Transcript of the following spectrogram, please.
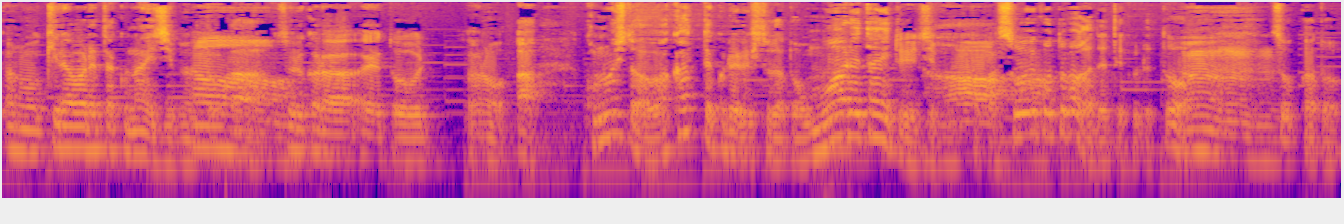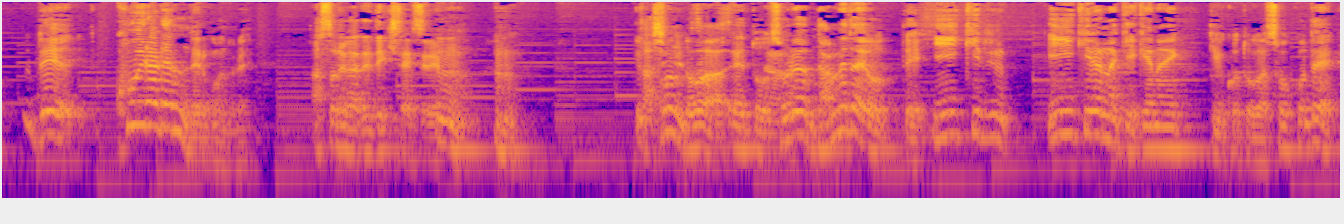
あの、嫌われたくない自分とかそれから、えっ、と、あの、あ、この人は分かってくれる人だと思われたいという自分とか、そういう言葉が出てくると、うんうんうん。そっかと。で、超えられるんだよね、今度ね。あ、それが出てきたりすれば。うん。今度は、えっ、と、それはダメだよって言い切る、言い切らなきゃいけないっていうことが、そこで、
